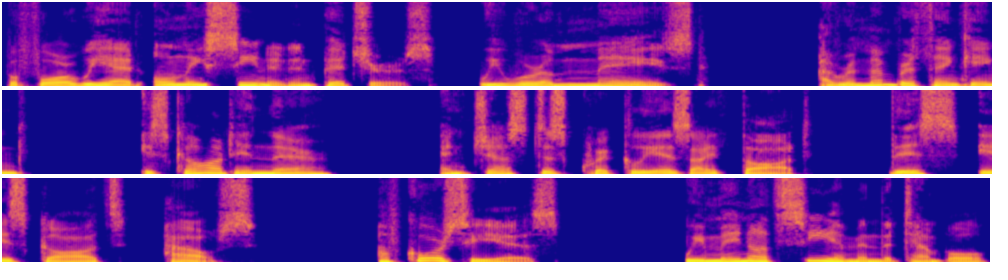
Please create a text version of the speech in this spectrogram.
Before we had only seen it in pictures, we were amazed. I remember thinking, Is God in there? And just as quickly as I thought, this is God's house. Of course He is. We may not see Him in the temple,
